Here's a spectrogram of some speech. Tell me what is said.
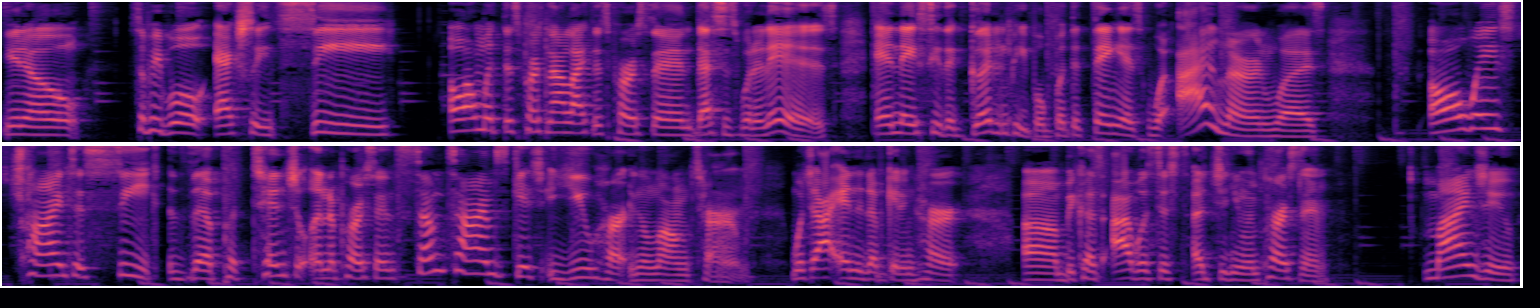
You know, some people actually see oh, I'm with this person, I like this person, that's just what it is. And they see the good in people. But the thing is, what I learned was always trying to seek the potential in a person sometimes gets you hurt in the long term, which I ended up getting hurt um, because I was just a genuine person. Mind you,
